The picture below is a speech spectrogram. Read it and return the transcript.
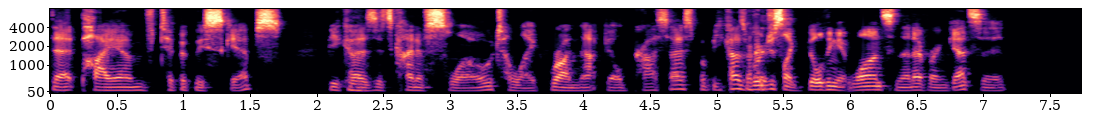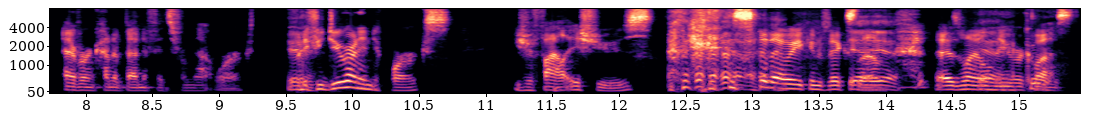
that PyEnv typically skips because it's kind of slow to like run that build process. But because we're just like building it once and then everyone gets it, everyone kind of benefits from that work. Yeah. But if you do run into quirks, you should file issues so that we can fix Yeah, them. yeah. That is my Yeah, only cool. request.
